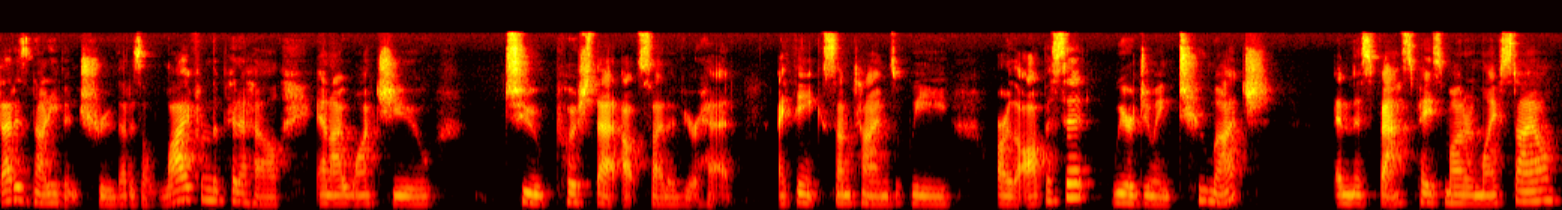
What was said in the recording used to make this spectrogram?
That is not even true. That is a lie from the pit of hell. And I want you to push that outside of your head. I think sometimes we are the opposite. We are doing too much in this fast paced modern lifestyle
